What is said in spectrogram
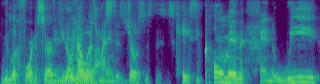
We look forward to serving if you. you don't know us, my name is Joseph. This is Casey Coleman, and we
